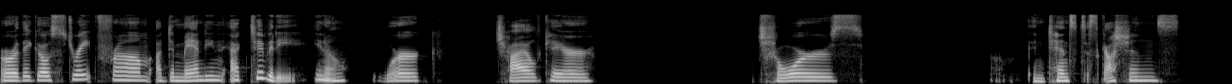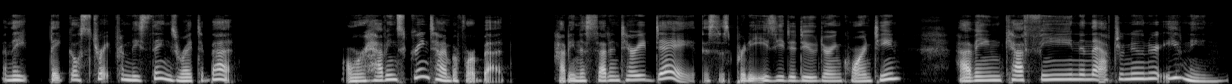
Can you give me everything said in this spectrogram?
or they go straight from a demanding activity, you know, work, childcare, chores, um, intense discussions, and they, they go straight from these things right to bed. Or having screen time before bed, having a sedentary day. This is pretty easy to do during quarantine. Having caffeine in the afternoon or evening,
